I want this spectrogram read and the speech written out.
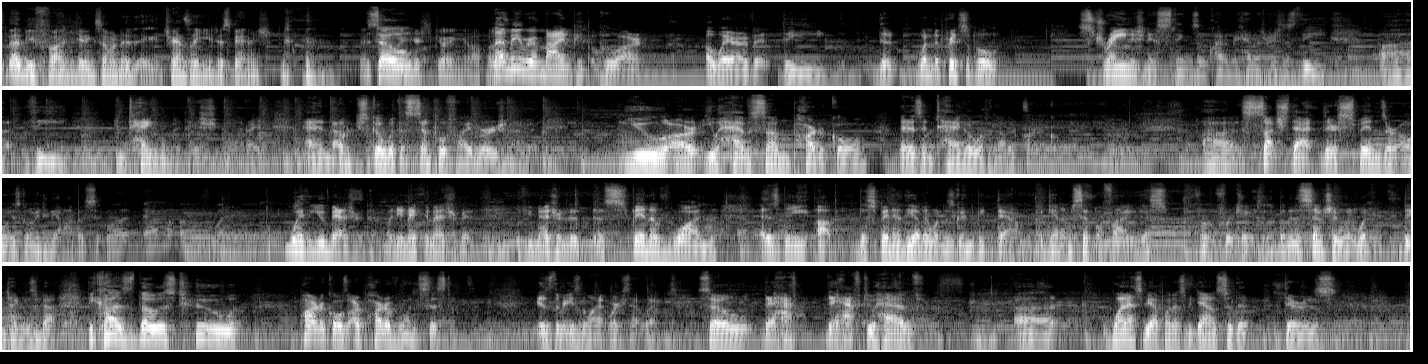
That'd be fun, getting someone to uh, translate you to Spanish. so you're going off. let me remind people who aren't aware of it the the one of the principal strangeness things of quantum mechanics, which is the uh, the entanglement issue, right? And I'll just go with a simplified version of it. You are you have some particle that is entangled with another particle, uh, such that their spins are always going to be opposite when you measure them. When you make the measurement, if you measure the, the spin of one as being up, the spin of the other one is going to be down. Again, I'm simplifying this for, for cases, but it's essentially what, what entanglement is about. Because those two particles are part of one system, is the reason why it works that way. So they have they have to have uh, one has to be up, one has to be down, so that there's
